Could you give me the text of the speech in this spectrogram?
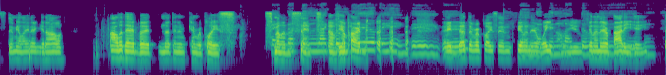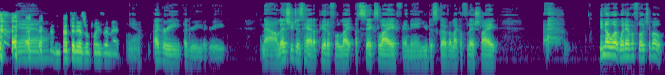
stimulator, get all all of that, but nothing can replace smelling the scent like of the your partner. thing. Ain't nothing replacing feeling Ain't their weight on like you, the feeling their body heat. Yeah, nothing is replacing that. yeah. Agreed, agreed, agreed. Now, unless you just had a pitiful like a sex life, and then you discover like a fleshlight, you know what? Whatever floats your boat.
